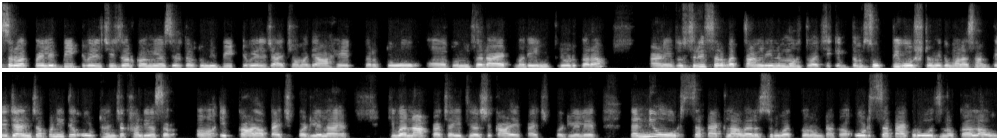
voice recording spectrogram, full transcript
सर्वात पहिले बी ट्वेल्वची जर कमी असेल तर तुम्ही बी ट्वेल्व ज्याच्यामध्ये आहे तर तो अं, तुमच्या डाएटमध्ये इन्क्लूड करा. आणि दुसरी सर्वात चांगली आणि महत्वाची एकदम सोपी गोष्ट मी तुम्हाला सांगते. ज्यांच्या पण इथे ओठांच्या खाली असं एक काळा पॅच पडलेला आहे किंवा नाकाच्या इथे असे काळे पॅच पडलेले आहेत त्यांनी ओट्सचा पॅक लावायला सुरुवात करून टाका. ओट्सचा पॅक रोज नका लावू.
